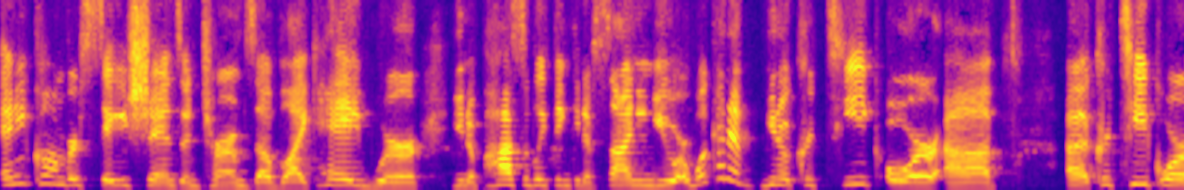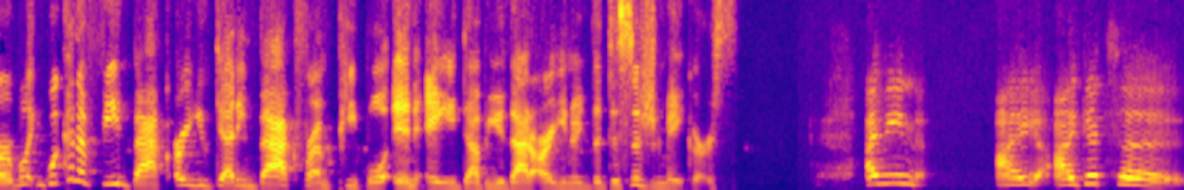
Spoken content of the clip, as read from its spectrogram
any conversations in terms of like, hey, we're, you know, possibly thinking of signing you, or what kind of, you know, critique or uh uh, critique or like what kind of feedback are you getting back from people in AEW that are you know the decision makers? I mean, I I get to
